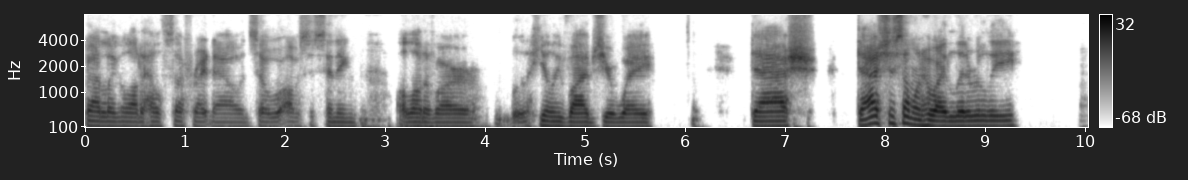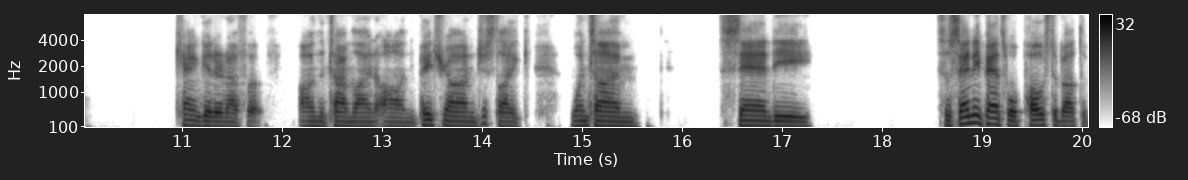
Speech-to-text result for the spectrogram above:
battling a lot of health stuff right now, and so we're obviously sending a lot of our healing vibes your way. Dash, Dash is someone who I literally can't get enough of on the timeline on Patreon. Just like one time, Sandy. So Sandy Pants will post about the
